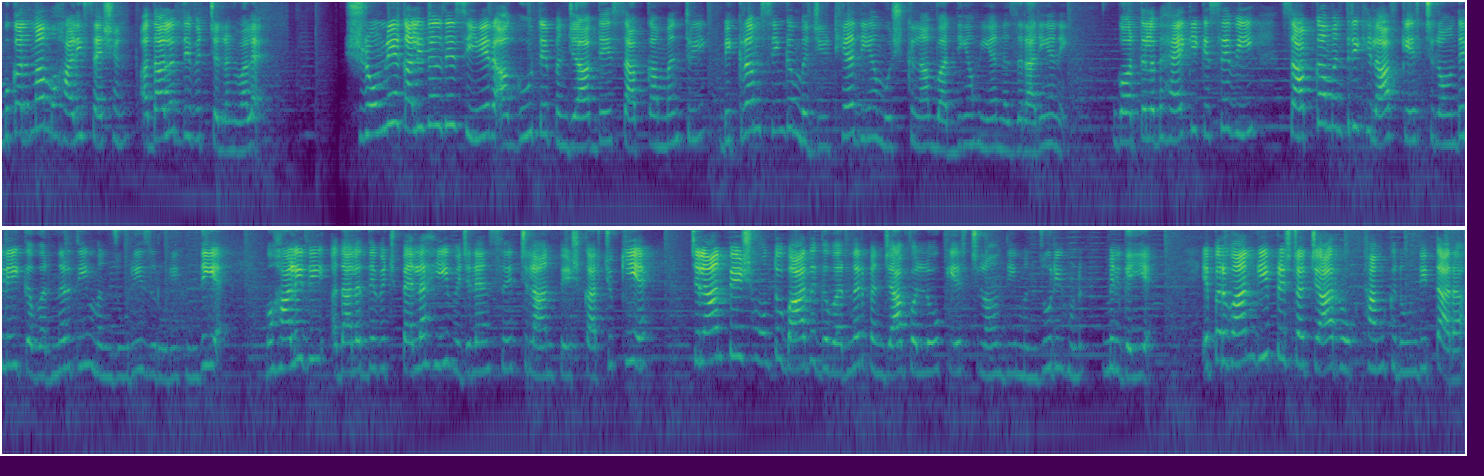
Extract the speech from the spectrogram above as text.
ਮੁਕੱਦਮਾ ਮੋਹਾਲੀ ਸੈਸ਼ਨ ਅਦਾਲਤ ਦੇ ਵਿੱਚ ਚੱਲਣ ਵਾਲਾ ਹੈ। ਸ਼੍ਰੋਮਣੀ ਅਕਾਲੀ ਦਲ ਦੇ ਸੀਨੀਅਰ ਆਗੂ ਤੇ ਪੰਜਾਬ ਦੇ ਸਾਬਕਾ ਮੰਤਰੀ ਵਿਕਰਮ ਸਿੰਘ ਮਜੀਠੀਆ ਦੀਆਂ ਮੁਸ਼ਕਲਾਂ ਵਧਦੀਆਂ ਹੋਈਆਂ ਨਜ਼ਰ ਆ ਰਹੀਆਂ ਨੇ। ਗੌਰਤਲਬ ਹੈ ਕਿ ਕਿਸੇ ਵੀ ਸਾਬਕਾ ਮੰਤਰੀ ਖਿਲਾਫ ਕੇਸ ਚਲਾਉਣ ਦੇ ਲਈ ਗਵਰਨਰ ਦੀ ਮਨਜ਼ੂਰੀ ਜ਼ਰੂਰੀ ਹੁੰਦੀ ਹੈ। ਮੋਹਾਲੀ ਦੀ ਅਦਾਲਤ ਦੇ ਵਿੱਚ ਪਹਿਲਾਂ ਹੀ ਵਿਜੀਲੈਂਸ ਚਲਾਨ ਪੇਸ਼ ਕਰ ਚੁੱਕੀ ਹੈ। ਚਲਾਨ ਪੇਸ਼ ਹੋਣ ਤੋਂ ਬਾਅਦ ਗਵਰਨਰ ਪੰਜਾਬ ਵੱਲੋਂ ਕੇਸ ਚਲਾਉਣ ਦੀ ਮਨਜ਼ੂਰੀ ਹੁਣ ਮਿਲ ਗਈ ਹੈ। ਇਹ ਪ੍ਰਵਾਨਗੀ ਭ੍ਰਿਸ਼ਟਾਚਾਰ ਰੋਕਥਾਮ ਕਾਨੂੰਨ ਦੀ ਧਾਰਾ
